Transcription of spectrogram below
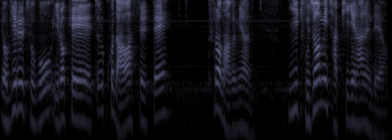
여기를 두고 이렇게 뚫고 나왔을 때 틀어 막으면 이 두 점이 잡히긴 하는데요.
